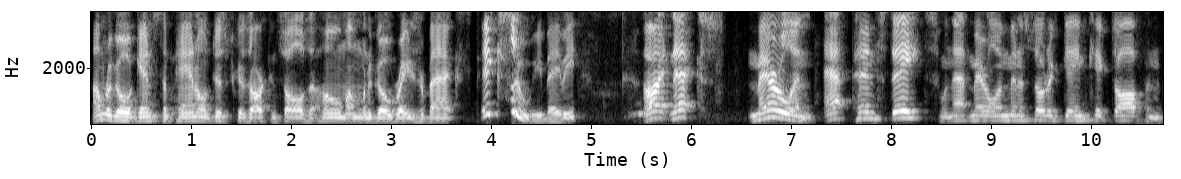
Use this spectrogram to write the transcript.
I'm going to go against the panel just because Arkansas is at home. I'm going to go Razorbacks. Pig Sooie, baby. All right, next Maryland at Penn State. When that Maryland Minnesota game kicked off and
